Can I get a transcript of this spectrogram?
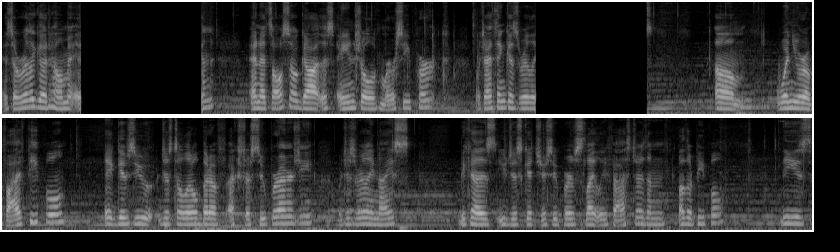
It's a really good helmet. And it's also got this Angel of Mercy perk, which I think is really um when you revive people, it gives you just a little bit of extra super energy, which is really nice because you just get your supers slightly faster than other people. These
